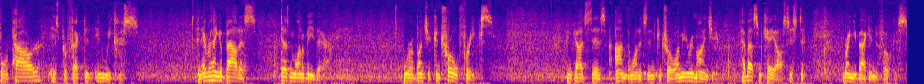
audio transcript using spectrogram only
for power is perfected in weakness. And everything about us doesn't want to be there we're a bunch of control freaks. And God says, I'm the one that's in control. Let me remind you. How about some chaos just to bring you back into focus?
